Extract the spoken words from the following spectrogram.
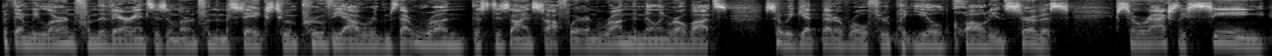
but then we learn from the variances and learn from the mistakes to improve the algorithms that run this design software and run the milling robots so we get better roll throughput yield, quality, and service. So we're actually seeing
